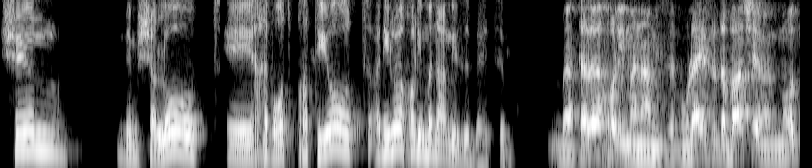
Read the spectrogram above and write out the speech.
של ממשלות, אה, חברות פרטיות, אני לא יכול להימנע מזה בעצם. ואתה לא יכול להימנע מזה, ואולי זה דבר שמאוד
